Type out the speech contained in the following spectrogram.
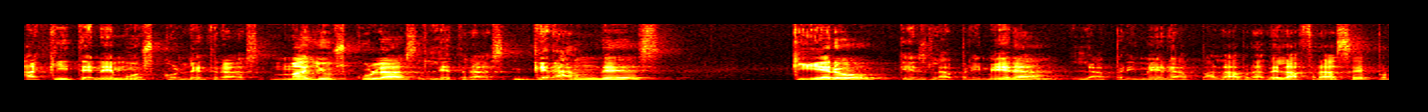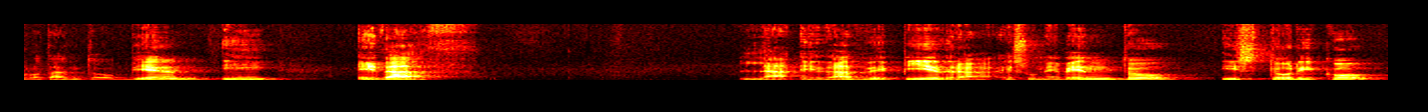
Aquí tenemos con letras mayúsculas, letras grandes, Quiero, que es la primera, la primera palabra de la frase, por lo tanto, bien. Y edad. La edad de piedra es un evento histórico,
